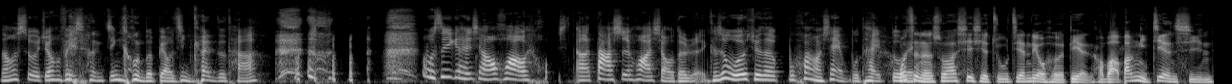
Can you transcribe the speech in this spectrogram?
然后是我就用非常惊恐的表情看着他。我是一个很想要化呃大事化小的人，可是我又觉得不换好像也不太对。我只能说要谢谢竹间六合店，好不好？帮你饯行，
